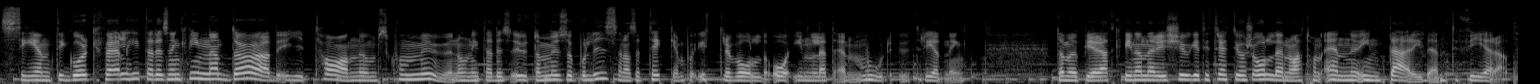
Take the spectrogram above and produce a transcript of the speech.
Sent igår kväll hittades en kvinna död i Tanums kommun. Hon hittades utomhus och polisen har sett tecken på yttre våld och inlett en mordutredning. De uppger att kvinnan är i 20 till 30 års åldern och att hon ännu inte är identifierad.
